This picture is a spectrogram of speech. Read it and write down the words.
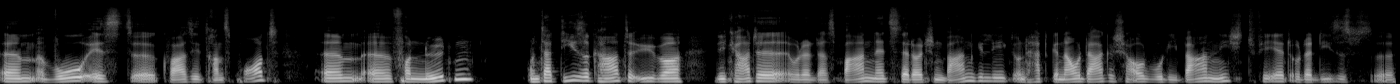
ähm, wo ist äh, quasi Transport ähm, äh, vonnöten und hat diese Karte über die Karte oder das Bahnnetz der Deutschen Bahn gelegt und hat genau da geschaut, wo die Bahn nicht fährt oder dieses äh,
